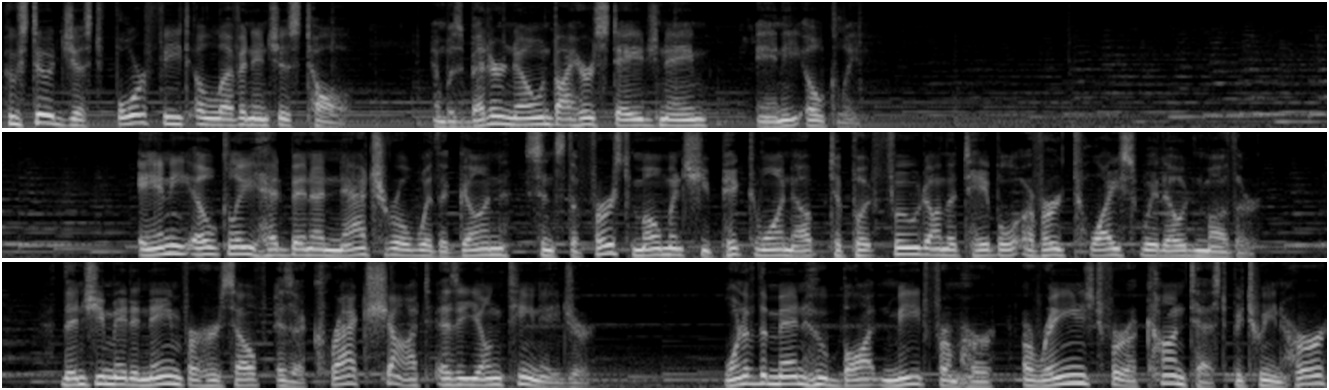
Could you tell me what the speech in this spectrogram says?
who stood just 4 feet 11 inches tall and was better known by her stage name, Annie Oakley. Annie Oakley had been a natural with a gun since the first moment she picked one up to put food on the table of her twice widowed mother. Then she made a name for herself as a crack shot as a young teenager one of the men who bought meat from her arranged for a contest between her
